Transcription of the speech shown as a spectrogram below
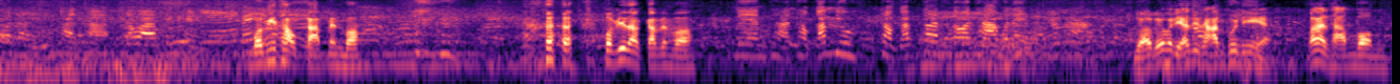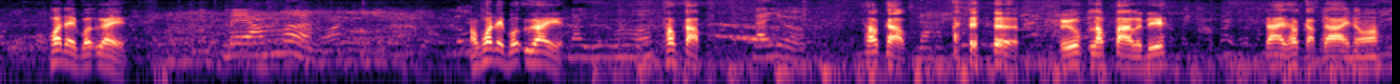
ก็ได้อยุค่ะค่ะแต่ว่าไม่แข็งไม่บ่มีเท่ากับแม่นบ่บ่มีเท่ากับแม่นบ่แมนค่ะเท่ากับอยู่เท่ากับตอนตอนทางบันไดนะแม่ค่ะเดี๋ยวเดี๋ยวเดี๋ยวสิถามผู้นี้ว่าถามบอมพ่อใดบ่เอื้อยแบมอะเอาพ่อใดบ่เอื้อยได้อยู่เท่ากับได้อยู่ เท่ากับ ได้ เออรับปากเลยดิ ได้เท่ากับได้เนาะอื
